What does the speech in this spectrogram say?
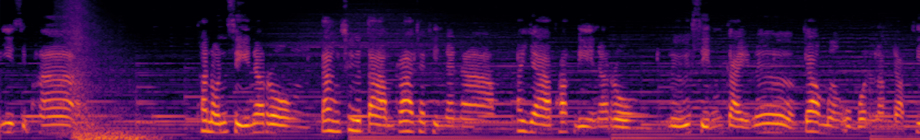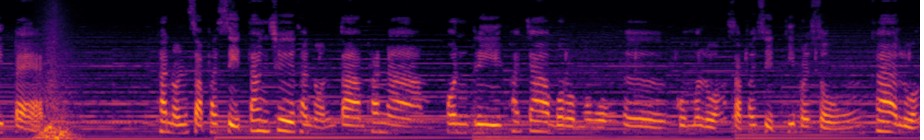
2425 ถนนศรีนรงค์ตั้งชื่อตามราชทินนามพระยาพักดีนรงค์หรือสินไกเลิกเจ้าเมืองอุบลลำดับที่ 8 ถนนสรรพสิทธิ์ตั้งชื่อถนนตามพระนาม พลตรีพระเจ้าบรมวงศ์เธอกรมหลวงสรรพสิทธิประสงค์ข้าหลวง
